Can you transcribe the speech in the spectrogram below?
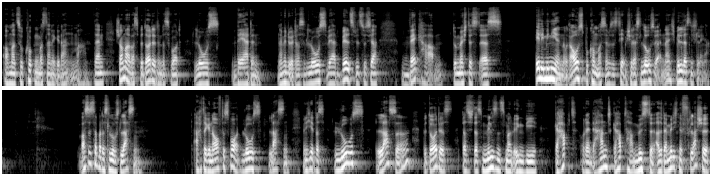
auch mal zu gucken, was deine Gedanken machen. Denn schau mal, was bedeutet denn das Wort loswerden? Na, wenn du etwas loswerden willst, willst du es ja weghaben. Du möchtest es eliminieren, rausbekommen aus dem System. Ich will das loswerden. Ne? Ich will das nicht länger. Was ist aber das Loslassen? Achte genau auf das Wort loslassen. Wenn ich etwas loslasse, bedeutet es, dass ich das mindestens mal irgendwie gehabt oder in der Hand gehabt haben müsste. Also damit ich eine Flasche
